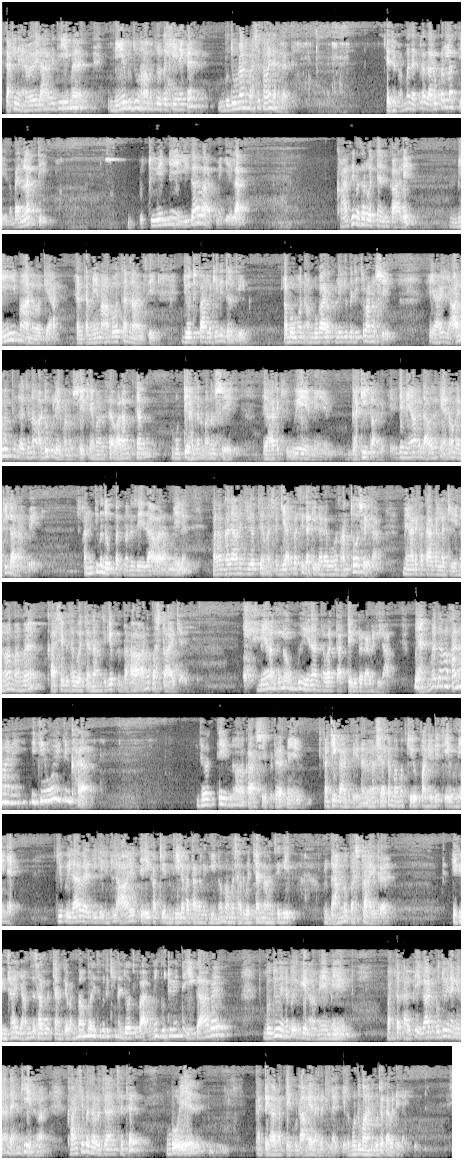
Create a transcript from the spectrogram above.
දකින්න හැම වෙලාවෙදීම මේ බුදුහාමුදුරුවෝ කියන එක බුදු වුණාට පස්සේ තමයි දැනගත්තේ. ඒකම දැකලා ගරු කරලා තියෙනවා, බැනලක් තියෙනවා. බුදු වෙන්නේ ඊගාවාත්මය කියලා කාසික සර්වඥයන් කාලේ මේ මානවකයා එතන මේ මහ බෝසත්ණන් වහන්සේ ජෝතිපාල කියලා ඉඳලා තියෙනවා. අබොමන අම්බුකාර කුලයක ඉපදිච්ච මිනිස්සෙක්. එයා යාළුවෙක් දැන අඩු කුලේ මිනිස්සෙක්. ඒ මනුස්සයා වළම්කම් මුට්ටි හදන මිනිස්සෙක්. එයාට කිව්වේ මේ ගටිකාරකේ. ඉතින් මෙයා දවසක යනවා ගටිකාරම්බේ. අන්තිම දුප්පත් මිනිස්සේ දාවරම් මේල බලං කදාන ජීවත් වෙන මාස ගියාට පස්සේ ගටිකාරා බොහොම සන්තෝෂ වෙලා. මෙයාට කතා කරලා කියනවා මම කාශ්‍යප සර්වචනාංශිකේ ප්‍රධාන උපස්ථායකයෙක්. මෙයා කියන උඹ එහෙනම් තවත් තට්ටේකට රැවටිලා. බැම්මදම කනවනේ. ඉතින් ඔය ඉතින් කය දෙවත්තේ නාකාශයකට මේ කටිකාට දෙන විනාශයට මම කියු පණිවිඩේ තේරුනේ නැහැ. කියපු විලා වැඩි කියලා හිතලා ආයෙත් ඒකක් කියන දීලා කතා කරලා කියනවා. මම සරුවච්චන් වහන්සේගේ ප්‍රධාන උපස්ථායක. ඒක නිසා යන්ද සරුවච්චන්ගේ වන්දම ඒකට කියන ජෝතිපාලමේ බුදු වෙන්න ඊගාව බුදු වෙන කියනවා මේ මේ බත්තර කල්පේ ඊගාට බුදු වෙන කෙනා දැන් කියනවා කාශ්‍යප සර්වඥාන්සට උඹ ඔය කට්ටේ ගාගත්තේ කොට ආය රැවටිලයි කියලා මුඩු මානෙකට රැවටිලයි.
